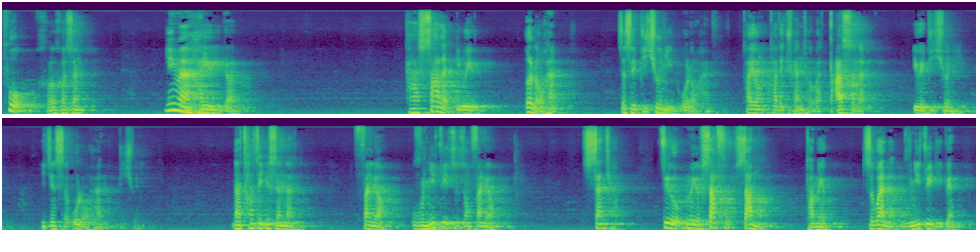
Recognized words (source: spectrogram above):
破和合僧。另外还有一个，他杀了一位恶罗汉，这是比丘尼恶罗汉，他用他的拳头啊打死了一位比丘尼，已经是恶罗汉比丘尼。那他这一生呢，犯了五逆罪之中犯了三条，只有没有杀父杀母，他没有。之外呢，五逆罪里边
